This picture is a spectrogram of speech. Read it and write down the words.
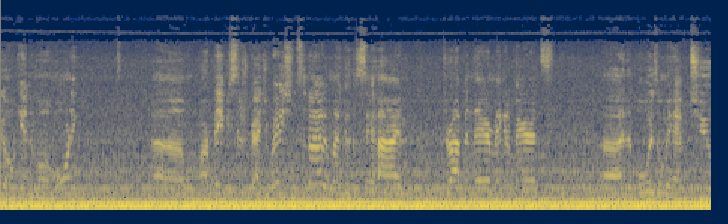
go again tomorrow morning. Um, our babysitter's graduation tonight. We might go say hi and drop in there, make an appearance. Uh, the boys only have two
